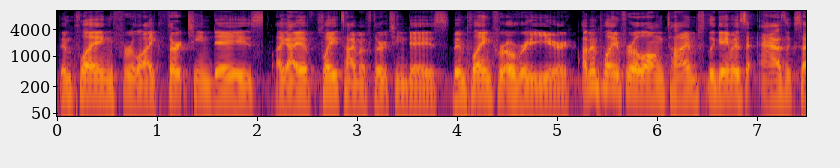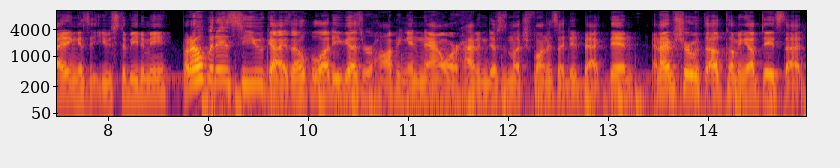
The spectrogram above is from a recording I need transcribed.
Been playing for like 13 days. Like, I have playtime of 13 days. Been playing for over a year. I've been playing for a long time, so the game isn't as exciting as it used to be to me. But I hope it is to you guys. I hope a lot of you guys are hopping in now or having just as much fun as I did back then. And I'm sure with the upcoming updates that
